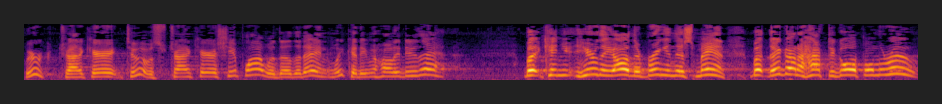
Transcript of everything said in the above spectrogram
We were trying to carry, two of us trying to carry a sheet of plywood the other day, and we couldn't even hardly do that. But can you, here they are, they're bringing this man, but they're going to have to go up on the roof.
